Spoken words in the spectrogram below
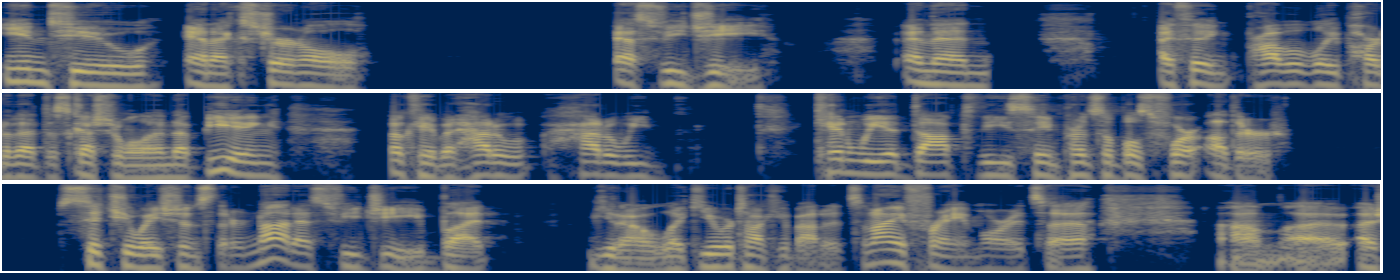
into an external SVG. And then I think probably part of that discussion will end up being okay, but how do how do we can we adopt these same principles for other situations that are not SVG, but you know, like you were talking about, it's an iframe or it's a um, a, a,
